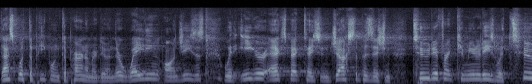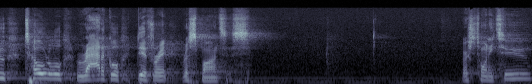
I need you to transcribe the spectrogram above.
that's what the people in Capernaum are doing. They're waiting on Jesus with eager expectation, juxtaposition, two different communities with two total, radical, different responses. Verse 22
